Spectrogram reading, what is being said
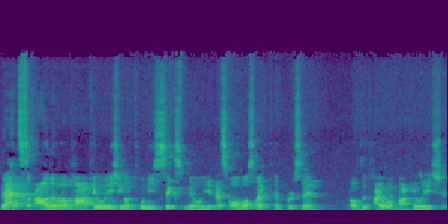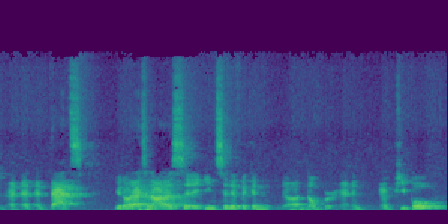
that's out of a population of 26 million. That's almost like 10% of the Taiwan population. And, and, and that's, you know, that's not an insignificant uh, number. And, and people,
